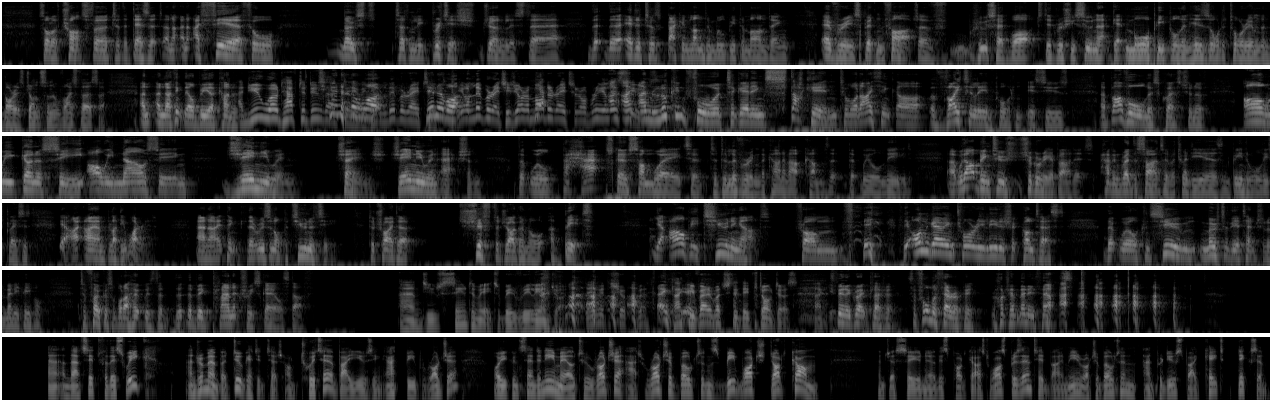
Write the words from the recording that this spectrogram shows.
sort of transferred to the desert. And, and I fear for most, certainly British journalists there, that their editors back in London will be demanding every spit and fart of who said what. Did Rishi Sunak get more people in his auditorium than Boris Johnson, or vice versa? And, and I think there'll be a kind of. And you won't have to do, do that. You know David. what? You're liberated. Do you know what? You're liberated. You're a moderator yeah. of real issues. I, am looking forward to getting stuck in to what I think are vitally important issues. Above all, this question of are we going to see, are we now seeing genuine change, genuine action that will perhaps go some way to, to delivering the kind of outcomes that, that we all need? Uh, without being too sugary about it, having read the science over 20 years and been to all these places, yeah, I, I am bloody worried. And I think there is an opportunity to try to shift the juggernaut a bit. Yeah, I'll be tuning out from the, the ongoing Tory leadership contest that will consume most of the attention of many people to focus on what I hope is the, the, the big planetary scale stuff and you seem to me to be really enjoying it. David Shukman, thank, thank you. you. very much indeed for talking to us. Thank you. It's been a great pleasure. It's a form of therapy. Roger, many thanks. and that's it for this week. And remember, do get in touch on Twitter by using at BeebRoger, or you can send an email to roger at rogerboltonsbeebwatch.com. And just so you know, this podcast was presented by me, Roger Bolton, and produced by Kate Dixon.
